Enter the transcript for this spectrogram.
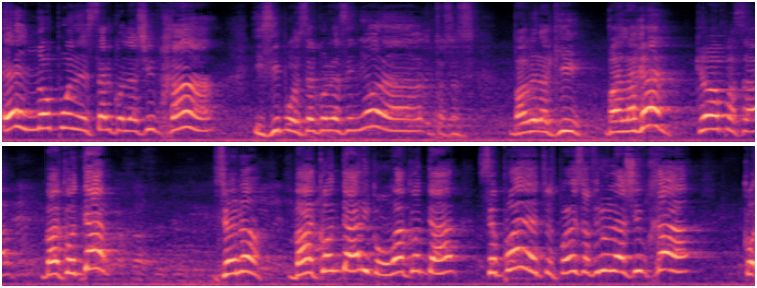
él no puede estar con la shivja y sí puede estar con la señora, entonces va a haber aquí balagán. ¿Qué va a pasar? Va a contar. ¿Sí o no? Va a contar y como va a contar, se puede. Entonces por eso Firula Shivha co-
